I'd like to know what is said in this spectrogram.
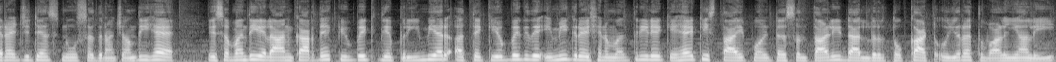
ਰੈਜ਼ੀਡੈਂਸ ਨੂੰ ਸੱਦਣਾ ਚਾਹੁੰਦੀ ਹੈ। ਇਸ ਸੰਬੰਧੀ ਐਲਾਨ ਕਰਦੇ ਕਿਊਬਿਕ ਦੇ ਪ੍ਰੀਮੀਅਰ ਅਤੇ ਕਿਊਬਿਕ ਦੇ ਇਮੀਗ੍ਰੇਸ਼ਨ ਮੰਤਰੀ ਨੇ ਕਿਹਾ ਕਿ 27.47 ਡਾਲਰ ਤੋਂ ਘੱਟ ਉਜਰਤ ਵਾਲੀਆਂ ਲਈ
